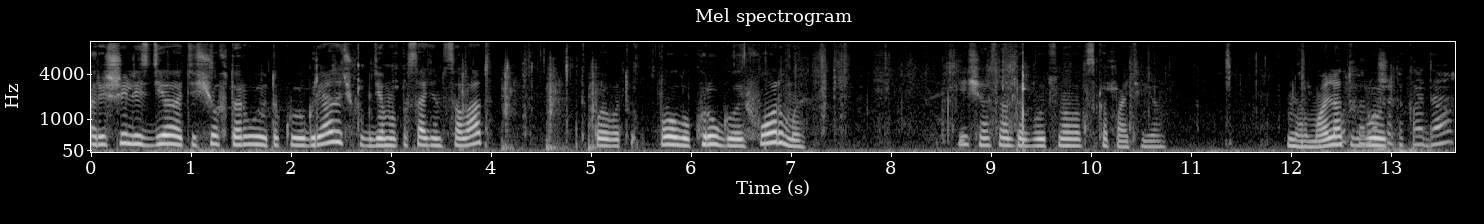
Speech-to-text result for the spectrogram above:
Решили сделать еще вторую такую грядочку, где мы посадим салат. Такой вот полукруглой формы. И сейчас надо будет снова вскопать ее. Нормально вот тут хорошая будет. такая, да.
